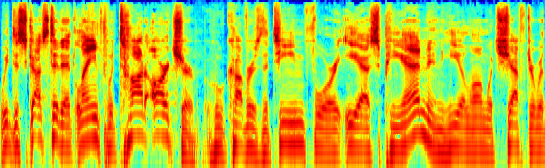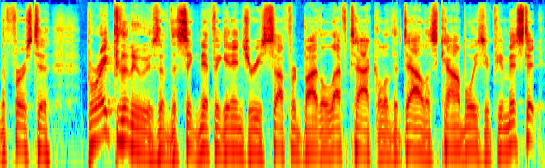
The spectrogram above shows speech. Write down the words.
we discussed it at length with Todd Archer, who covers the team for ESPN, and he, along with Schefter, were the first to break the news of the significant injury suffered by the left tackle of the Dallas Cowboys. If you missed it,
